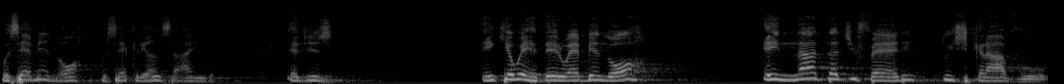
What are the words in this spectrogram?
Você é menor, você é criança ainda. Ele diz: em que o herdeiro é menor, em nada difere do escravo,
